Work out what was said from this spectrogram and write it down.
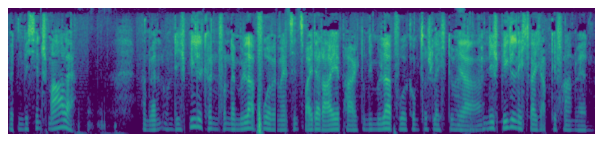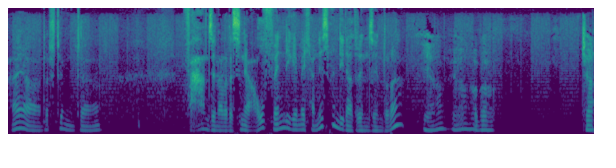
Wird ein bisschen schmaler. Und, wenn, und die Spiegel können von der Müllabfuhr, wenn man jetzt in zweiter Reihe parkt und die Müllabfuhr kommt so schlecht durch, Ja. dann können die Spiegel nicht gleich abgefahren werden. Ah ja, das stimmt. Ja. Wahnsinn, aber das sind ja aufwendige Mechanismen, die da drin sind, oder? Ja, ja, aber tja,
